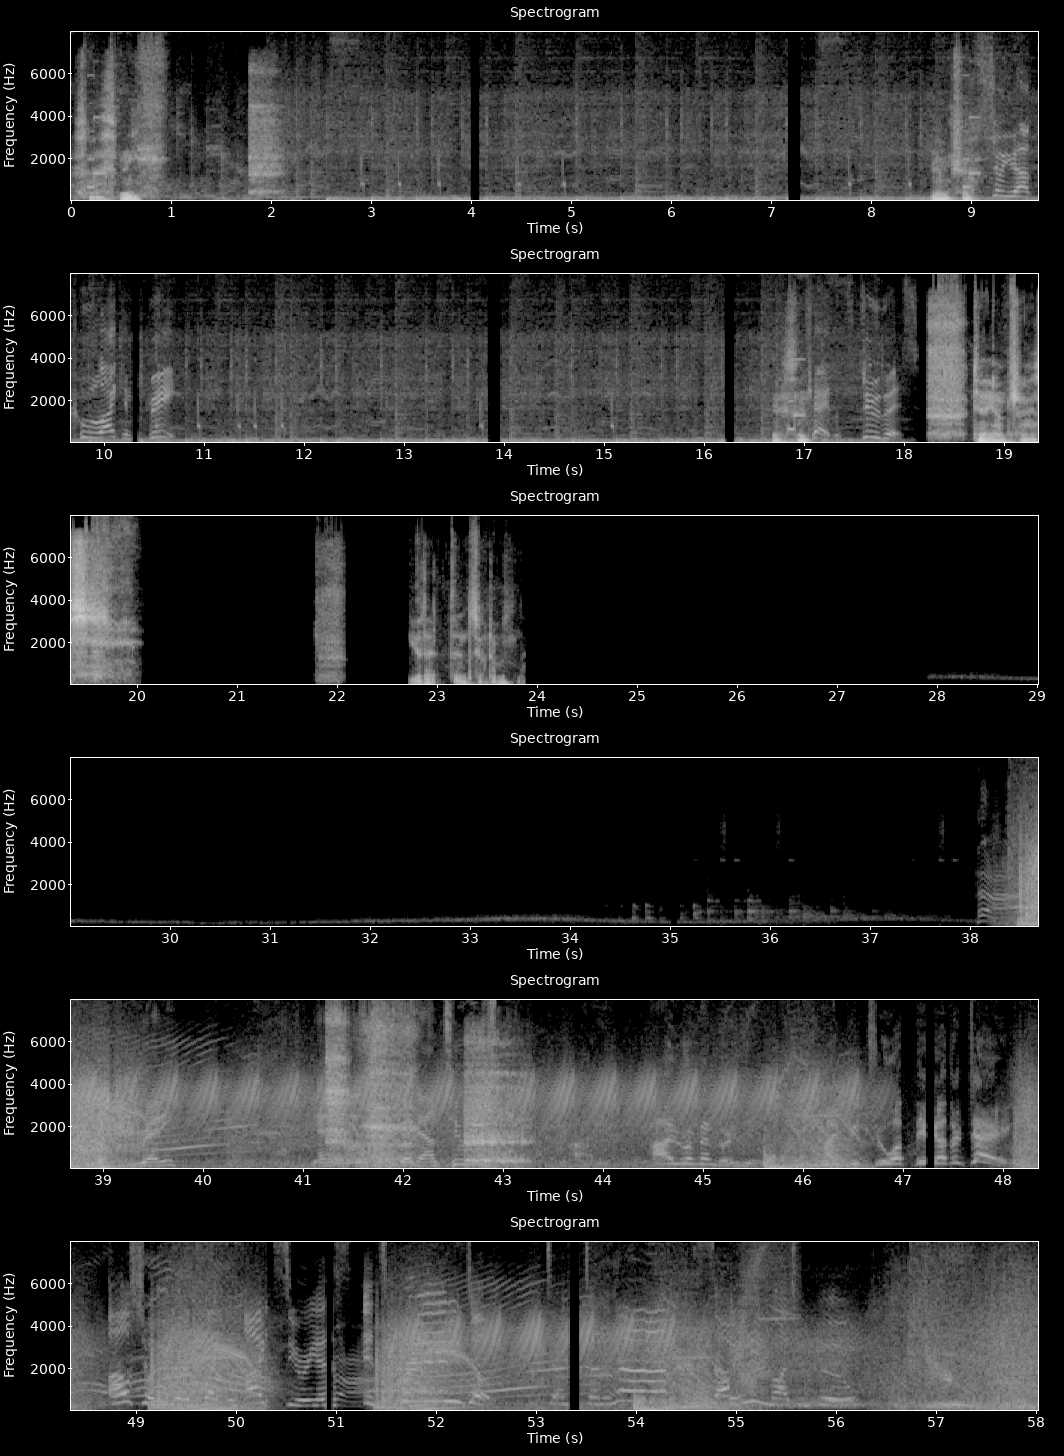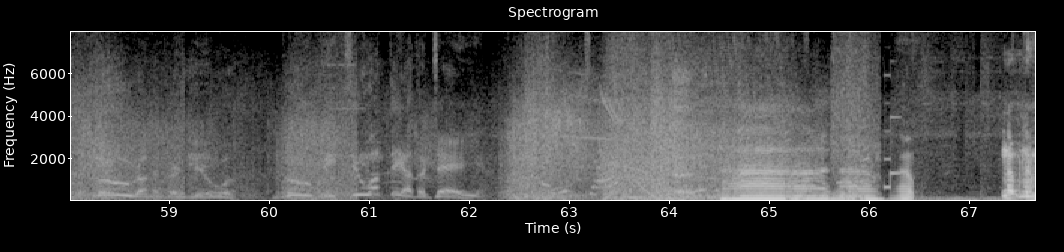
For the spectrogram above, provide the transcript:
so it's me. I'm show you how cool I can be. Okay, let's do this. do your choice. Get it, then see what happens next. Ready? The enemy isn't gonna go down too easily. I remember you. I beat you up the other day. I'll show you what it's like when I'm serious. It's pretty dope. Dun, dun, dun, dun. Sorry, Majin Buu. You. Buu remember you. Buu beat you up the other day. Are you done? Ah, no, no. Nope, nope.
